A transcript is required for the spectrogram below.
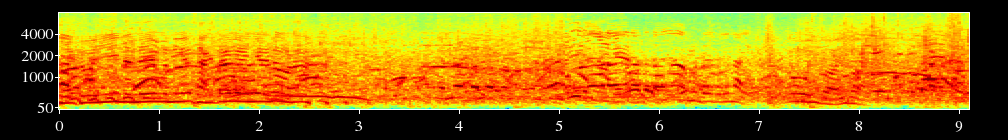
ਦੇਖੋ ਜੀ, ਨੰਨੇ ਮੁੰਨੀਆਂ ਸੰਗਤਾਂ ਵੀ ਆਈਆਂ ਨਾ ਹੁਣ ਓਏ ਵਾਹ ਵਾਹ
